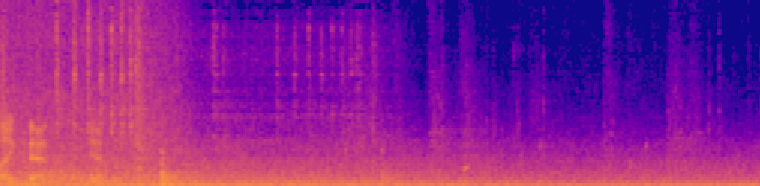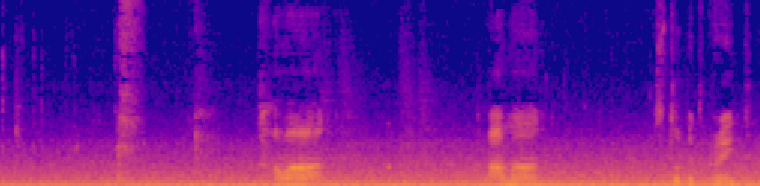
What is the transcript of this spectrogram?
Like that, yeah. Come on. Come on. Stupid crate.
